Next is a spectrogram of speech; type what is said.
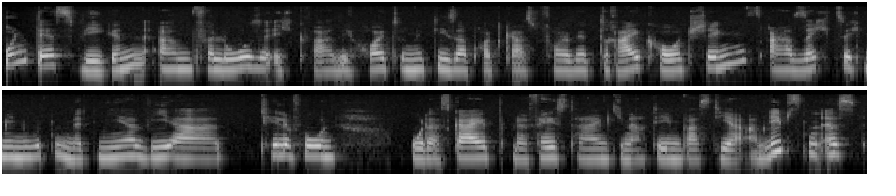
Und deswegen ähm, verlose ich quasi heute mit dieser Podcast-Folge drei Coachings, 60 Minuten mit mir via Telefon oder Skype oder FaceTime, je nachdem, was dir am liebsten ist.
